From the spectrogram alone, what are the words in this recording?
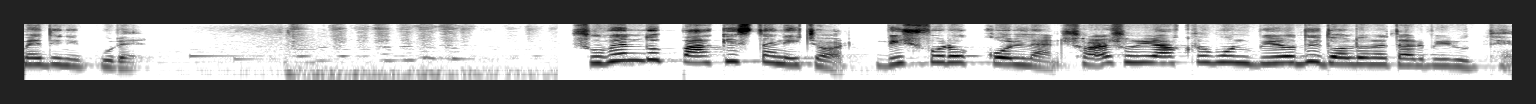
মেদিনীপুরে। শুভেন্দু পাকিস্তানি চর, বিস্ফোরক কল্যাণ, সরাসরি আক্রমণ বিরোধী দলনেতার বিরুদ্ধে।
